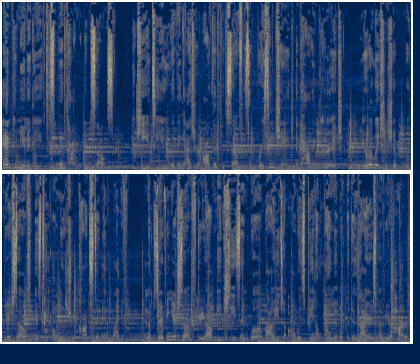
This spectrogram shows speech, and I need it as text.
and community to spend time with themselves. The key to you living as your authentic self is embracing change and having courage. Your relationship with yourself is the only true constant in life, and observing yourself throughout each season will allow you to always be in alignment with the desires of your heart.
